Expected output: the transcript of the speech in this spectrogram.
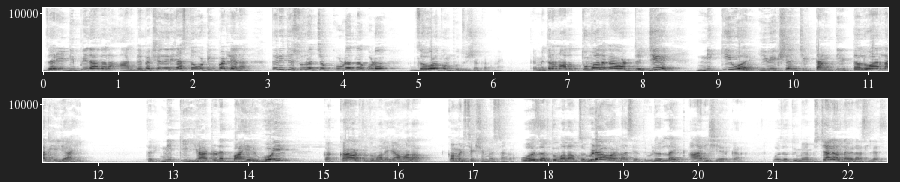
जरी डी पी दादाला अर्ध्यापेक्षा जरी जास्त वोटिंग पडले ना तरी ते सूरजच्या कुठं ना कुठं जवळ पण पोचू शकत नाही. तर मित्रांनो आता तुम्हाला काय वाटतं? जे निक्कीवर इव्हिक्शनची टांगती तलवार लागलेली आहे तर निक्की ह्या आठवड्यात बाहेर होईल का? काय वाटतं तुम्हाला? हे आम्हाला कमेंट सेक्शनमध्ये सांगा. व जर तुम्हाला आमचा व्हिडिओ आवडला असेल तर व्हिडिओ लाईक आणि शेअर करा. व जर तुम्ही आमच्या चॅनल नवीन असल्यास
